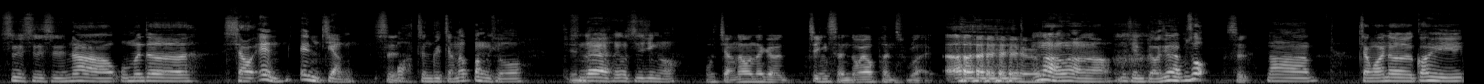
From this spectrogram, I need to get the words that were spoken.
是是是，那我们的小 N N 讲是哇，整个讲到棒球，哪现在很有自信哦。我讲到那个精神都要喷出来，很好很好很好，目前表现还不错。是，那讲完了关于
